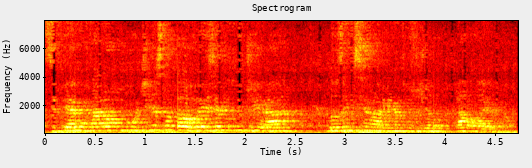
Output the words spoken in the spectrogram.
Se perguntar a um budista, talvez ele lhe dirá nos ensinamentos de Dalai Lama.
